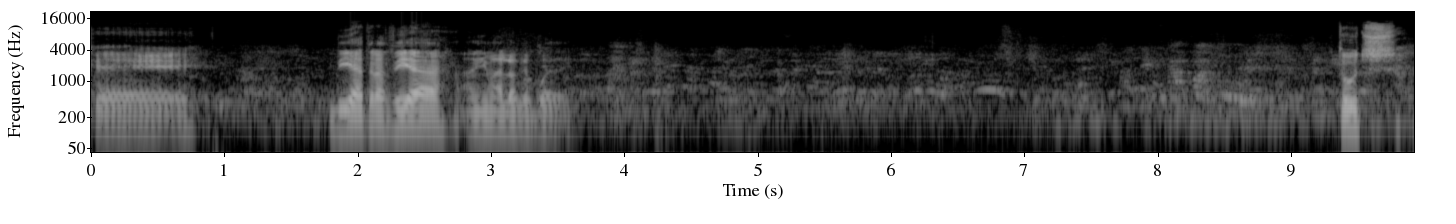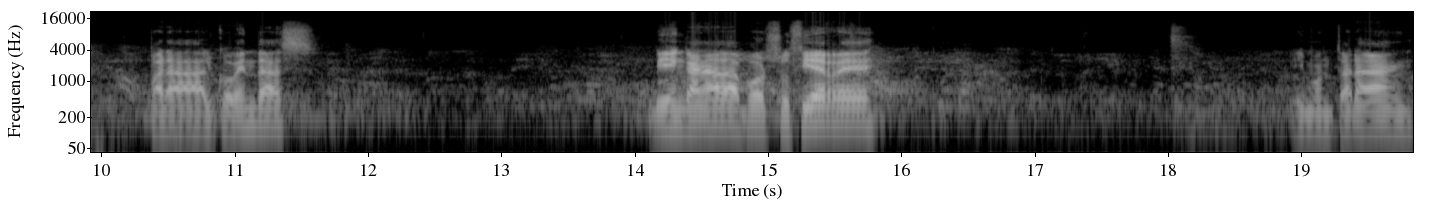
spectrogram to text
Que día tras día anima lo que puede. Touch para Alcobendas. Bien ganada por su cierre. Y montarán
